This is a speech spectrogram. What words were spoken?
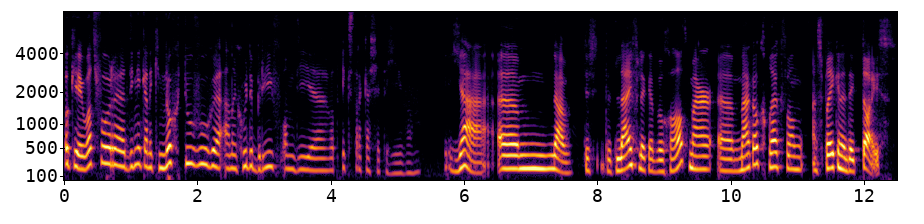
Oké, wat voor eh, dingen kan ik nog toevoegen aan een goede brief om die eh, wat extra cachet te geven? Ja, ehm, nou, dus het lijfelijk hebben we gehad, maar maak ook gebruik van aansprekende details.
